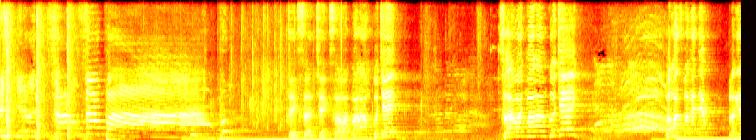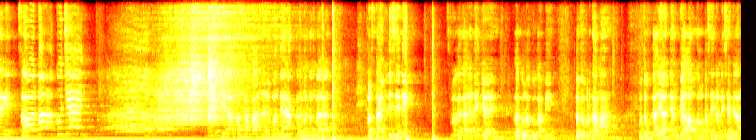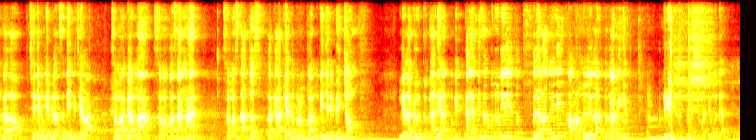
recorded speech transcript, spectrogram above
Ladies and gentlemen, Sarung Sampah. Cek sound cek. Selamat malam kucing. Selamat malam kucing. Lemas banget ya. Ulangi lagi. Selamat malam kucing. Kita Sound Sampah dari Pontianak, Kalimantan Barat. First time di sini. Semoga kalian enjoy lagu-lagu kami. Lagu pertama untuk kalian yang galau kalau bahasa Indonesia bilang galau. Sini mungkin bilang sedih, kecewa sama agama, sama pasangan, sama status laki-laki atau perempuan mungkin jadi bencong. Ini lagu untuk kalian. Mungkin kalian bisa bunuh diri untuk dengan lagu ini. Alhamdulillah untuk kami. Tiga jenis menuju mati muda.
